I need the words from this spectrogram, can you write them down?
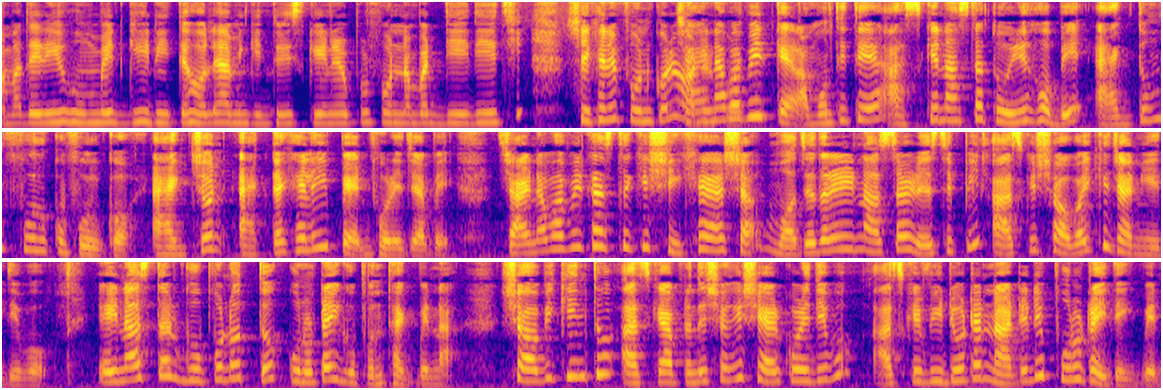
আমাদের এই হোমমেড ঘি নিতে হলে আমি কিন্তু স্ক্রিনের উপর ফোন নাম্বার দিয়ে দিয়েছি। সেখানে ফোন করে চায়না বাবির কেরামতিতে আজকে নাস্তা তৈরি হবে একদম ফুলকো ফুলকো। একজন একটা খেলেই পেট ভরে যাবে। চায়না ভাবির কাছ থেকে শিখে আসা মজাদার এই নাস্তার রেসিপি আজকে সবাইকে জানিয়ে দেব। এই নাস্তার গোপনত্ব কোনোটাই গোপন থাকবে না। সবই কিন্তু আজকে আপনাদের সঙ্গে শেয়ার করে দেব। আজকের ভিডিওটা না টেনে পুরোটাই দেখবেন।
